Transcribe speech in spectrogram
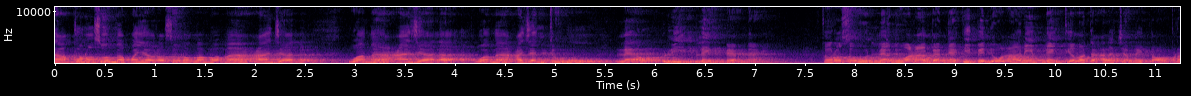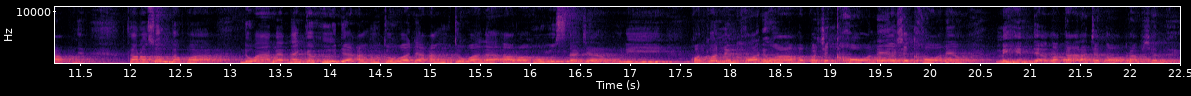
ถามท่านรอซูลบอกว่ายารอซูลอัลลอฮ์ว่ามาอาจัลว่ามาอาจัลว่ามาอาจันตูฮูแล้วรีบเร่งแบบไหนท่านรอซูลแล้วดูอาแบบไหนที่เป็นดูอารีบเร่งที่อัลลอฮฺจะอาลาจะไม่ตอบรับเนี่ย ท่านรอซูลบอกว่าดูอาแบบนั้นก็คือดะอังตุวดะอังตุวะละอารอฮูยุสตาจาบุลีคนคนหนึ่งขอดูอาบอกว่าฉันขอแล้วฉันขอแล้ว ไม่เห็นเดี๋ยวอัลลอฮฺตาลาจะตอบรับฉันเลย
